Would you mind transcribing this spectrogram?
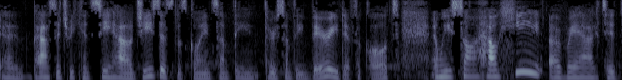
uh, passage, we can see how Jesus was going something through something very difficult, and we saw how he uh, reacted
